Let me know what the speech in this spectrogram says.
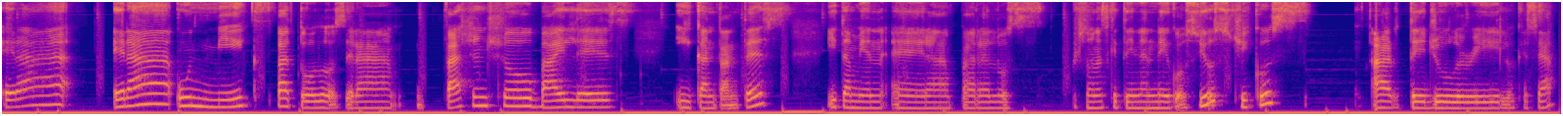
Era, era un mix para todos. Era fashion show, bailes y cantantes. Y también era para las personas que tienen negocios chicos, arte, jewelry, lo que sea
